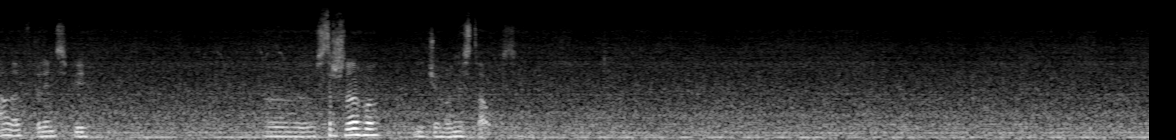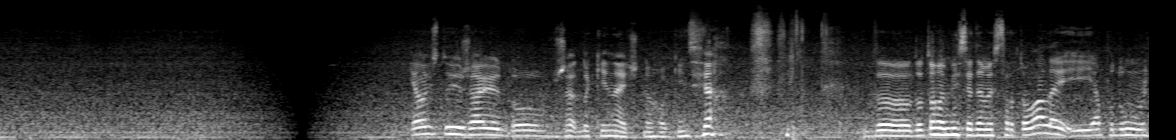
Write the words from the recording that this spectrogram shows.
але в принципі е, страшного нічого не сталося. Я ось доїжджаю до вже до кінечного кінця. До, до того місця, де ми стартували, і я подумав,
